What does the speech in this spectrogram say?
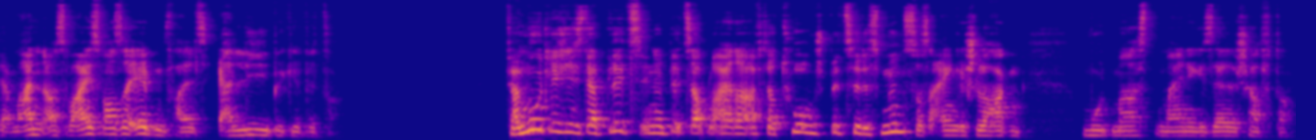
Der Mann aus Weißwasser ebenfalls. Er liebe Gewitter. Vermutlich ist der Blitz in den Blitzableiter auf der Turmspitze des Münsters eingeschlagen, mutmaßten meine Gesellschafter.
